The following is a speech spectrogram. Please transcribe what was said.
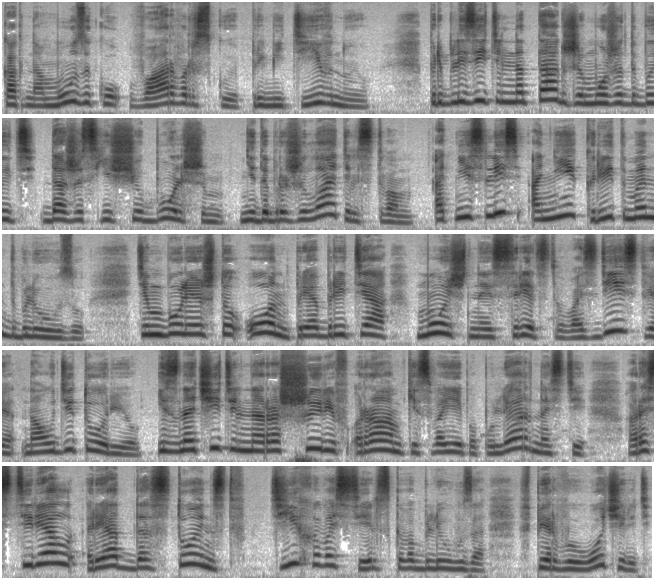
как на музыку варварскую, примитивную – Приблизительно так же, может быть, даже с еще большим недоброжелательством, отнеслись они к ритм-энд-блюзу, тем более что он, приобретя мощные средства воздействия на аудиторию и значительно расширив рамки своей популярности, растерял ряд достоинств тихого сельского блюза, в первую очередь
